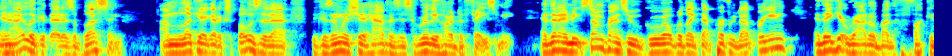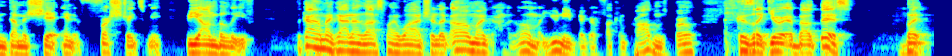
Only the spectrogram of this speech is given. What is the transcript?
And mm-hmm. I look at that as a blessing. I'm lucky I got exposed to that because then when shit happens, it's really hard to face me. And then I meet some friends who grew up with like that perfect upbringing and they get rattled by the fucking dumbest shit and it frustrates me beyond belief. Like, oh my God, I lost my watch. Or like, oh my God, oh my, you need bigger fucking problems, bro. Because like you're about this. But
